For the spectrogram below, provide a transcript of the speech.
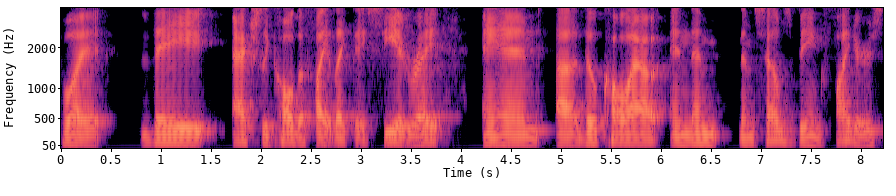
but they actually call the fight like they see it, right? And uh, they'll call out, and them themselves being fighters,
